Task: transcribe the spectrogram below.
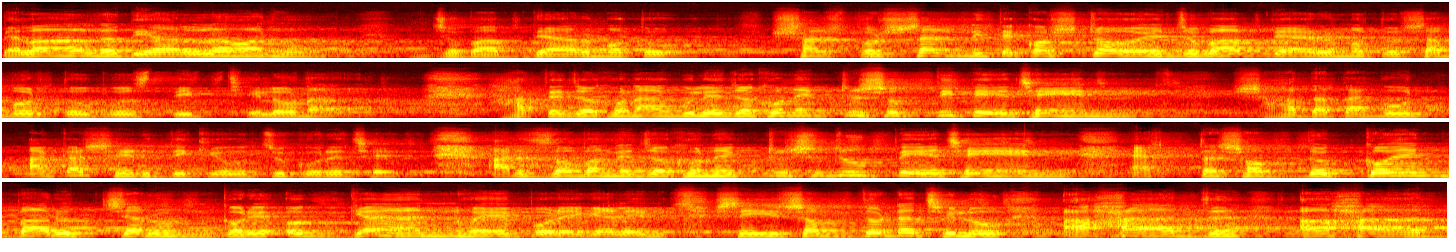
বেলাল দিয়ে আল্লাহ জবাব দেওয়ার মতো শ্বাস প্রশ্বাস নিতে কষ্ট হয়ে, জবাব দেওয়ার মতো সামর্থ্য উপস্থিত ছিল না। হাতে যখন আঙুলে যখন একটু শক্তি পেয়েছেন সাদা আঙ্গুল আকাশের দিকে উঁচু করেছে আর জবানে যখন একটু সুযোগ পেয়েছেন একটা শব্দ কয়েকবার উচ্চারণ করে অজ্ঞান হয়ে পড়ে গেলেন সেই শব্দটা ছিল আহাদ আহাদ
